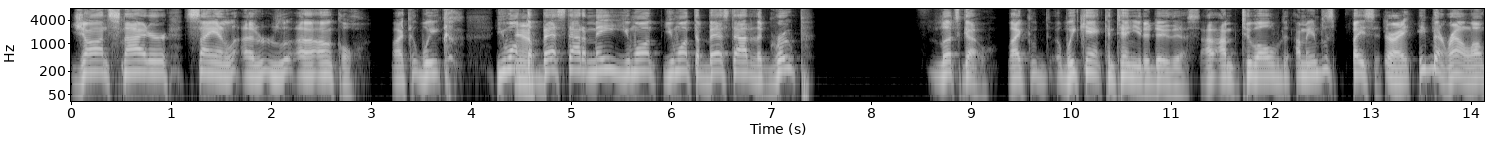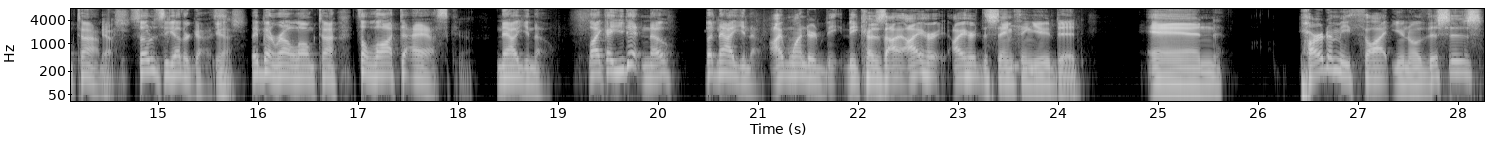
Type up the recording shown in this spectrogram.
John Schneider, saying uh, uh, Uncle, like we, you want Yeah. the best out of me, you want you want the best out of the group. Let's go. Like we can't continue to do this. I, I'm too old. I mean, let's face it. Right. He's been around a long time. Yes. So does the other guys. Yes. They've been around a long time. It's a lot to ask. Now you know. Like uh, you didn't know, but now you know. I wondered because I, I heard I heard the same thing you did, and part of me thought, you know, this is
